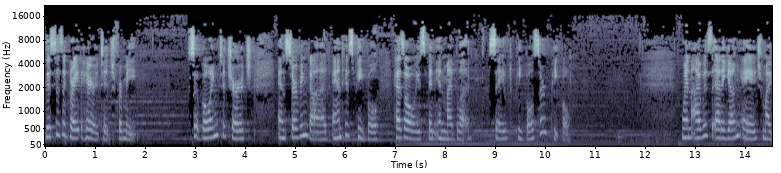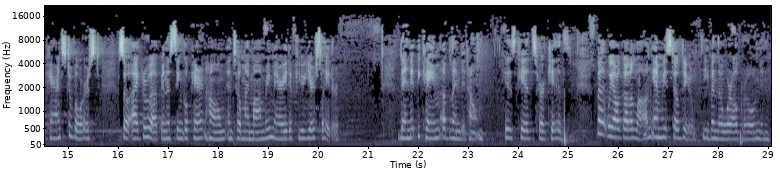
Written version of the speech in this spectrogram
This is a great heritage for me. So, going to church and serving God and His people has always been in my blood. Saved people serve people. When I was at a young age, my parents divorced, so I grew up in a single parent home until my mom remarried a few years later. Then it became a blended home his kids, her kids. But we all got along, and we still do, even though we're all grown and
